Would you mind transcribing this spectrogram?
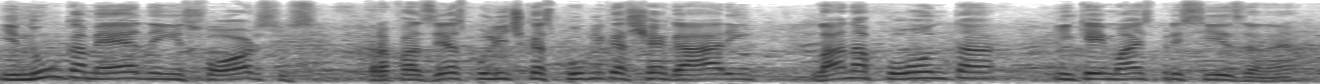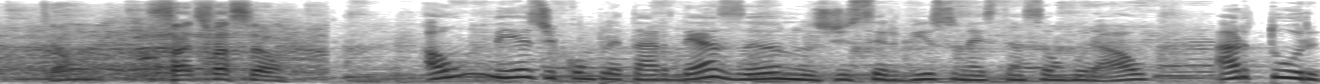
e nunca medem esforços para fazer as políticas públicas chegarem lá na ponta em quem mais precisa, né? Então, satisfação. Há um mês de completar 10 anos de serviço na extensão rural, Arthur,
